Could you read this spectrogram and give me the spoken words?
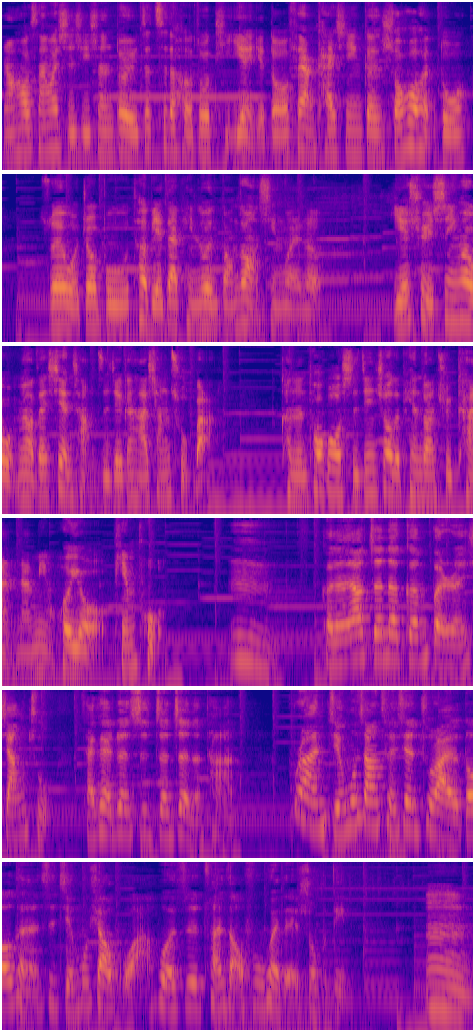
然后三位实习生对于这次的合作体验也都非常开心，跟收获很多，所以我就不特别再评论董总的行为了。也许是因为我没有在现场直接跟他相处吧，可能透过实境秀的片段去看，难免会有偏颇。嗯，可能要真的跟本人相处，才可以认识真正的他，不然节目上呈现出来的都可能是节目效果啊，或者是穿凿附会的也说不定。嗯。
